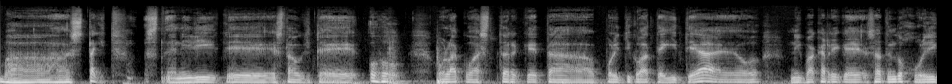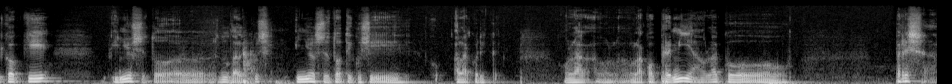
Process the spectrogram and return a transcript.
Ba, ez dakit. Ez da nirik eh, ez da egite oh, olako azterketa politiko bat egitea, edo nik bakarrik esaten du juridikoki ez dut ez dudala ikusi. Inoz ez dut ikusi olakorik. Ola, ola, olako premia, olako presa.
